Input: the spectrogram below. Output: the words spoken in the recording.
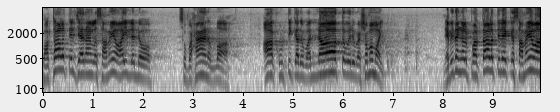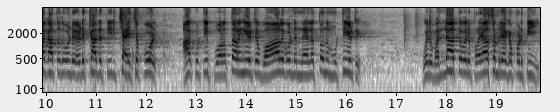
പട്ടാളത്തിൽ ചേരാനുള്ള സമയമായില്ലല്ലോ. സുബഹാനല്ലാ. ആ കുട്ടിക്ക് അത് വല്ലാത്ത ഒരു വിഷമമായി. നബിതങ്ങൾ പട്ടാളത്തിലേക്ക് സമയമാകാത്തത് കൊണ്ട് എടുക്കാതെ തിരിച്ചയച്ചപ്പോൾ ആ കുട്ടി പുറത്തിറങ്ങിയിട്ട് വാളുകൊണ്ട് നിലത്തൊന്ന് മുട്ടിയിട്ട് ഒരു വല്ലാത്ത ഒരു പ്രയാസം രേഖപ്പെടുത്തി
